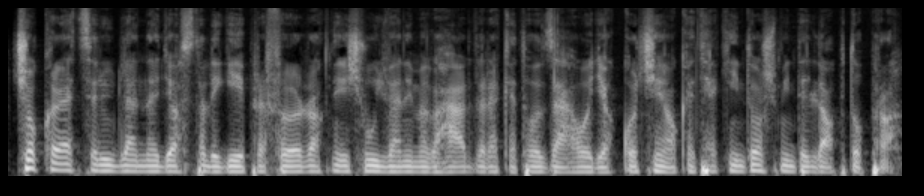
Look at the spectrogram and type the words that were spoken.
Sokkal egyszerűbb lenne egy asztali gépre fölrakni, és úgy venni meg a hardvereket hozzá, hogy akkor csinálok egy Hackintosh, mint egy laptopra.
